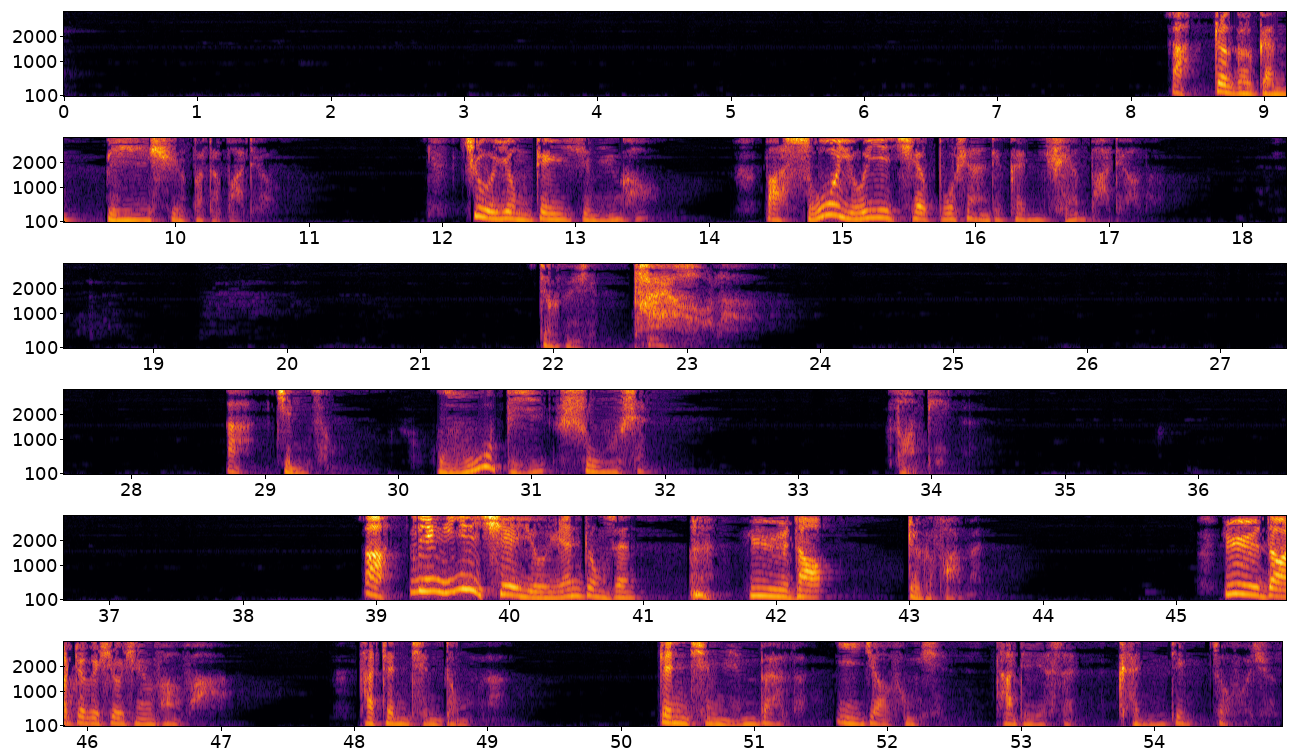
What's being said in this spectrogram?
啊，这个根必须把它拔掉。就用这一句名号，把所有一切不善的根全拔掉了。这个东西太好了。啊，精从无比殊胜，方便啊！令一切有缘众生遇到这个法门，遇到这个修行方法，他真听懂了，真听明白了，依教奉行，他的一生肯定做过去了。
